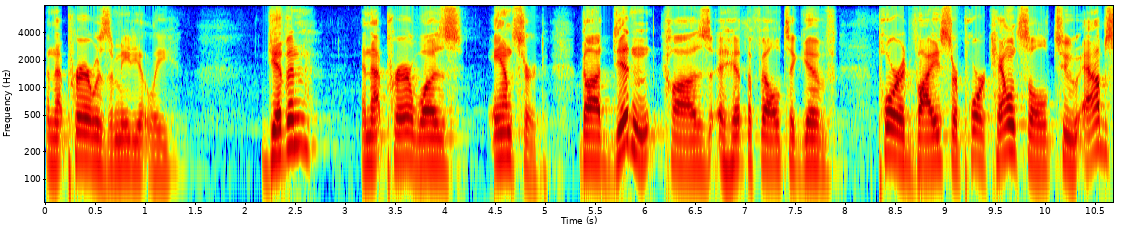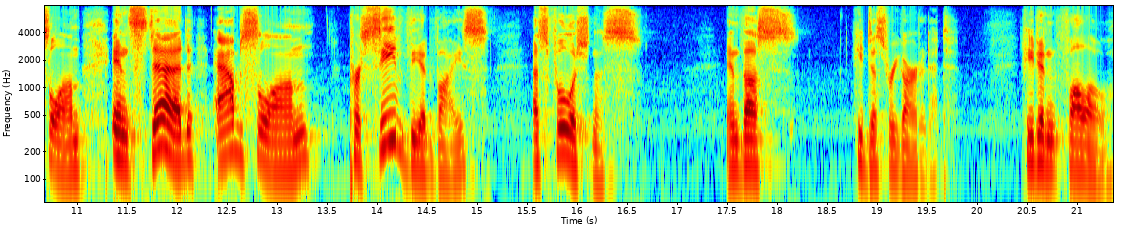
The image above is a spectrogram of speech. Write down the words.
And that prayer was immediately given, and that prayer was answered. God didn't cause Ahithophel to give poor advice or poor counsel to Absalom. Instead, Absalom perceived the advice as foolishness, and thus he disregarded it. He didn't follow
